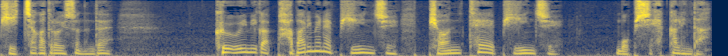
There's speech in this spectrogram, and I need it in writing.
B자가 들어있었는데 그 의미가 바바리맨의 B인지 변태의 B인지 몹시 헷갈린다.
